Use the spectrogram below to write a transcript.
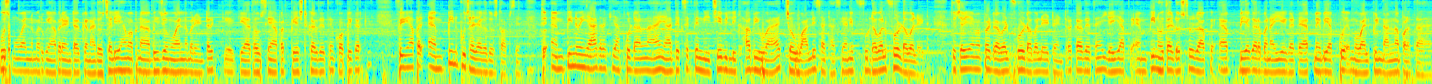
उस मोबाइल नंबर को यहाँ पर एंटर करना है। तो चलिए हम अपना अभी जो मोबाइल नंबर एंटर किया था, उसे यहाँ पर पेस्ट कर देते हैं कॉपी करके। फिर यहाँ पर एम पिन पूछा जाएगा दोस्तों आपसे। तो एम पिन में याद रखिए, आपको डालना है। यहाँ देख सकते हैं, नीचे भी लिखा भी हुआ है, चौवालीस यानी डबल फोर डबल एट तो चलिए हम यहाँ पर double four double eight enter कर देते हैं। यही आपका एम पिन होता है दोस्तों, जो आपका ऐप भी अगर बनाइएगा तो ऐप में भी आपको मोबाइल पिन डालना पड़ता है।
